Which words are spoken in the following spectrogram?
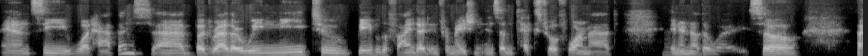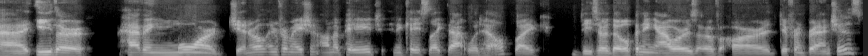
and see what happens, uh, but rather we need to be able to find that information in some textual format in another way. So uh, either having more general information on the page in a case like that would help, like these are the opening hours of our different branches,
